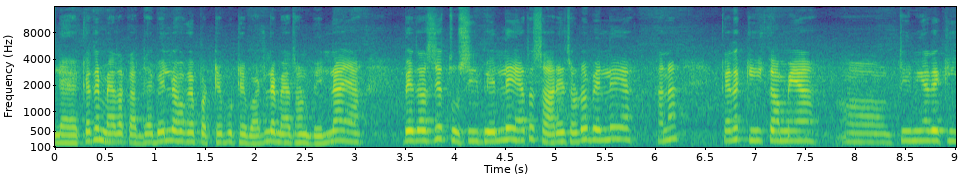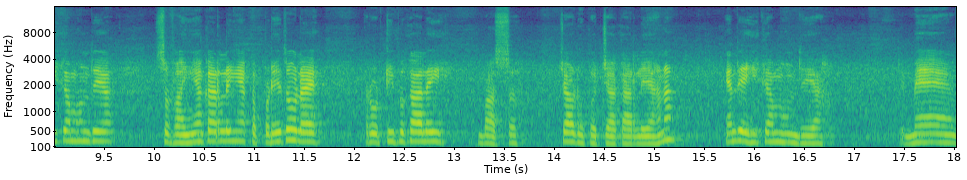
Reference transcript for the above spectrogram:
ਲੈ ਕਹਿੰਦੇ ਮੈਂ ਤਾਂ ਕਰਦਾ ਵਿਹਲਾ ਹੋ ਗਿਆ ਪੱਠੇ ਪੁੱਠੇ ਵੱਢ ਲੈ ਮੈਂ ਤਾਂ ਹੁਣ ਵਿਹਲਾ ਆ। ਵੀ ਦੱਸ ਜੇ ਤੁਸੀਂ ਵਿਹਲੇ ਆ ਤਾਂ ਸਾਰੇ ਥੋੜਾ ਵਿਹਲੇ ਆ, ਹਨਾ? ਕਹਿੰਦਾ ਕੀ ਕੰਮ ਆ? ਅਹ ਤੀਵੀਆਂ ਦੇ ਕੀ ਕੰਮ ਹੁੰਦੇ ਆ? ਸਫਾਈਆਂ ਕਰ ਲਈਆਂ, ਕੱਪੜੇ ਧੋ ਲਏ, ਰੋਟੀ ਪਕਾ ਲਈ, ਬਸ ਝਾੜੂ ਪੋਚਾ ਕਰ ਲਿਆ, ਹਨਾ? ਕਹਿੰਦੇ ਇਹੀ ਕੰਮ ਹੁੰਦੇ ਆ। ਤੇ ਮੈਂ,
